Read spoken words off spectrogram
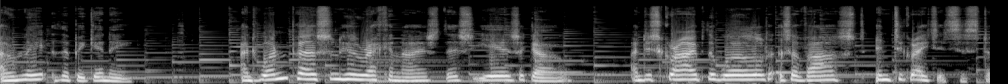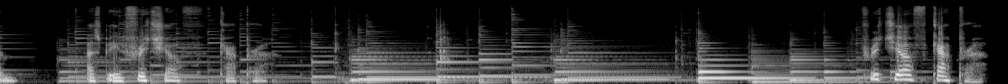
only the beginning. And one person who recognized this years ago and described the world as a vast integrated system has been Fritjof Capra. Fritjof Capra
